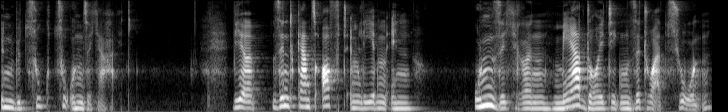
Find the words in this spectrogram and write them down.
in Bezug zu Unsicherheit. Wir sind ganz oft im Leben in unsicheren, mehrdeutigen Situationen.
